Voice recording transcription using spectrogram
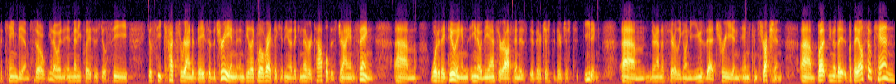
the cambium. So you know, in, in many places you'll see you'll see cuts around a base of the tree and, and be like, well, right, they can you know they can never topple this giant thing. Um, what are they doing? And you know, the answer often is they're just they're just eating. Um, they're not necessarily going to use that tree in, in construction. Um, but you know, they but they also can.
